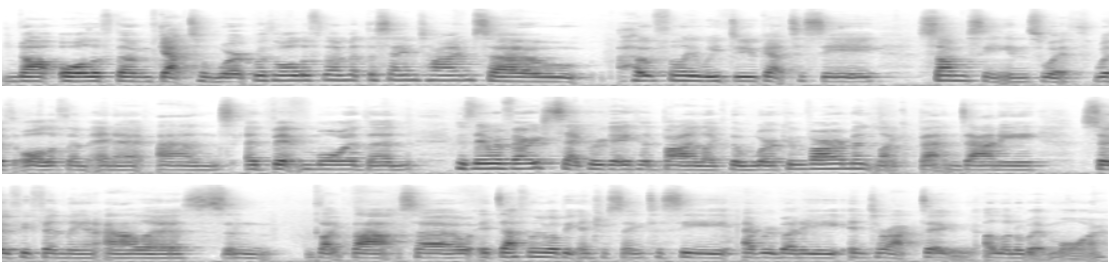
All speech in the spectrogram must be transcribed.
not all of them get to work with all of them at the same time. So hopefully we do get to see some scenes with with all of them in it and a bit more than because they were very segregated by like the work environment like Bette and Dani, Sophie Finley and Alice and like that. So it definitely will be interesting to see everybody interacting a little bit more.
